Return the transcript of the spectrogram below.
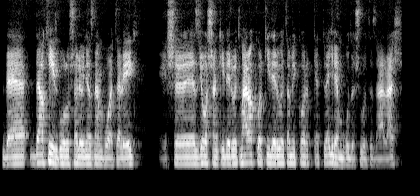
de, de a két gólos előny az nem volt elég, és ez gyorsan kiderült. Már akkor kiderült, amikor kettő egyre módosult az állás.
